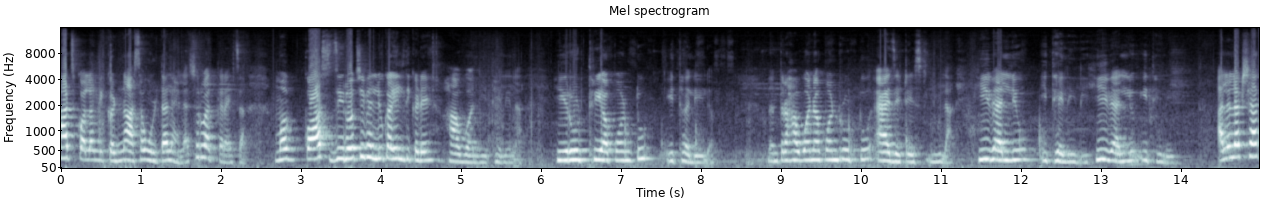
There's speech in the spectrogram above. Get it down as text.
हाच कॉलम इकडनं असा उलटा लिहायला सुरुवात करायचा. मग कॉस्ट झिरोची व्हॅल्यू काय येईल तिकडे? हा वन इथे लिहिला. ही रूट थ्री अपॉन टू इथं लिहिलं. नंतर हा one upon root two as it is लिहिला. ही व्हॅल्यू इथे लिहिली. ही व्हॅल्यू इथे लिहिली. आलं लक्षात?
